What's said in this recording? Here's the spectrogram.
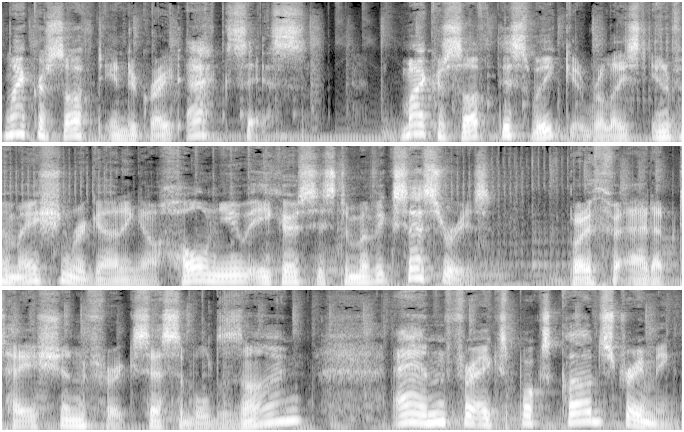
Microsoft Integrate Access. Microsoft this week released information regarding a whole new ecosystem of accessories, both for adaptation for accessible design and for Xbox Cloud streaming.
